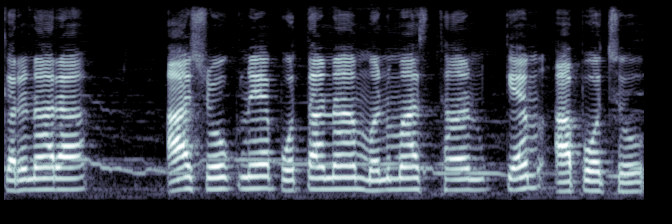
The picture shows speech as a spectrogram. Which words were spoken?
કરનારા આ શોકને પોતાના મનમાં સ્થાન કેમ આપો છો?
